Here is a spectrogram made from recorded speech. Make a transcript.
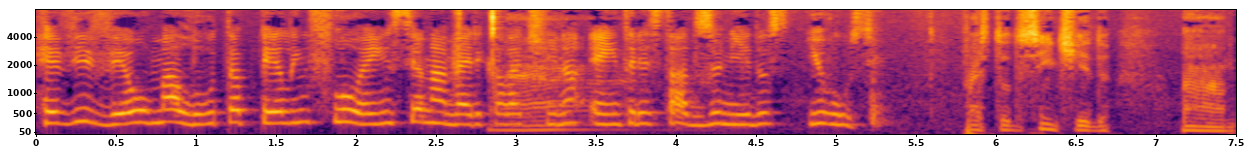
reviveu uma luta pela influência na América ah. Latina entre Estados Unidos e Rússia. Faz todo sentido. Uh,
